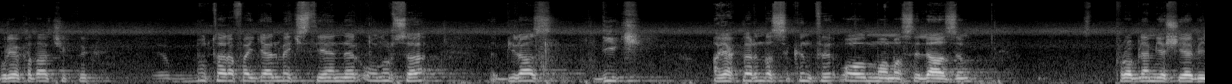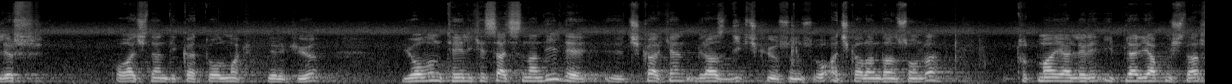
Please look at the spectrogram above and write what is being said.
buraya kadar çıktık. Bu tarafa gelmek isteyenler olursa biraz dik, ayaklarında sıkıntı olmaması lazım. Problem yaşayabilir. O açıdan dikkatli olmak gerekiyor. Yolun tehlikesi açısından değil de e, çıkarken biraz dik çıkıyorsunuz o açık alandan sonra. Tutma yerleri ipler yapmışlar.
